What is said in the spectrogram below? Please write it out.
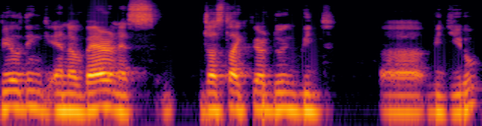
building an awareness, just like we are doing with uh, with you,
